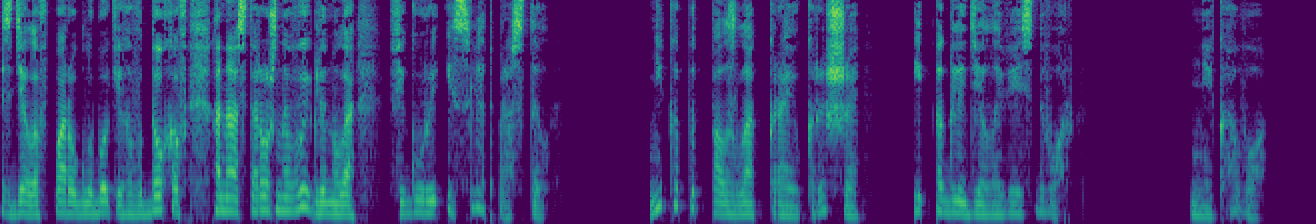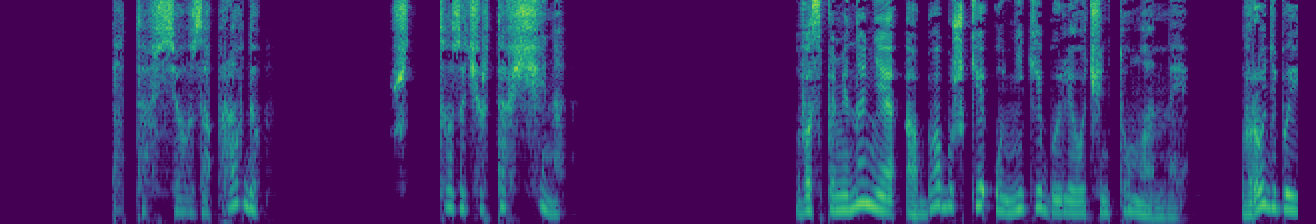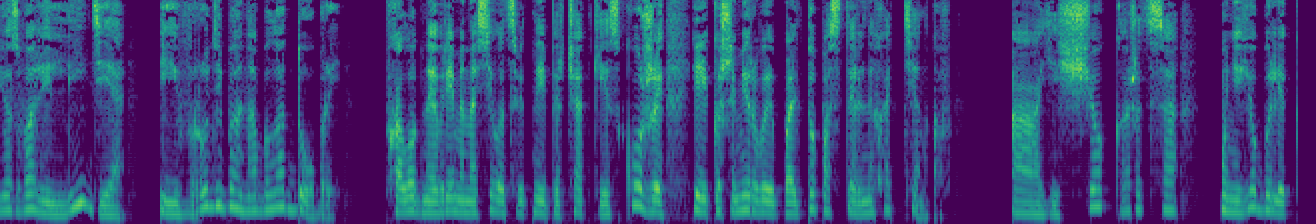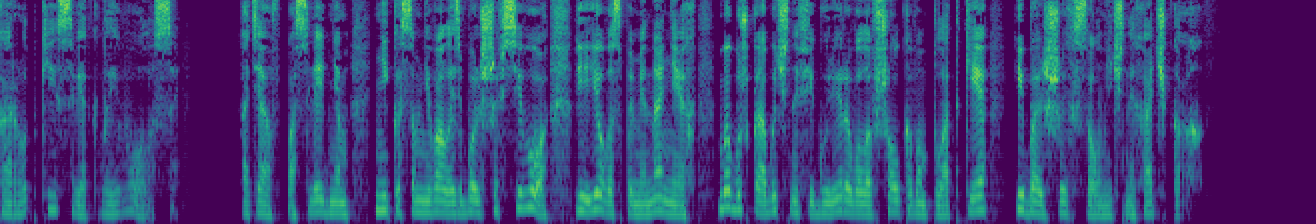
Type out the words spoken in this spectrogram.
Сделав пару глубоких вдохов, она осторожно выглянула, фигуры и след простыл. Ника подползла к краю крыши и оглядела весь двор. Никого. «Это все взаправду? Что за чертовщина?» Воспоминания о бабушке у Ники были очень туманные. Вроде бы ее звали Лидия, и вроде бы она была доброй. В холодное время носила цветные перчатки из кожи и кашемировые пальто пастельных оттенков. А еще, кажется, у нее были короткие светлые волосы. Хотя в последнем Ника сомневалась больше всего. В ее воспоминаниях бабушка обычно фигурировала в шелковом платке и больших солнечных очках.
